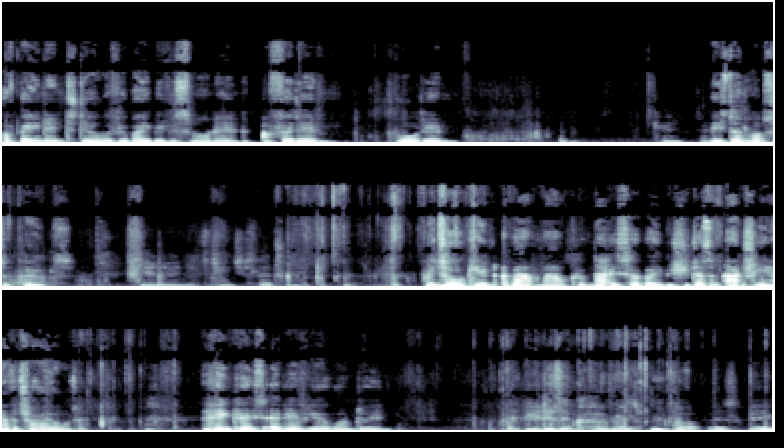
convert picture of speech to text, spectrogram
I've been in to deal with your baby this morning. I fed him, watered him. Okay. Thanks. He's done lots of poops. Yeah, no, I need to change his electronic. We're talking about Malcolm. That is her baby. She doesn't actually have a child. In case any of you are wondering. He doesn't cover his poop up as big.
